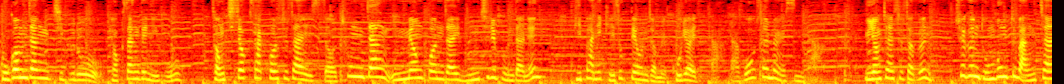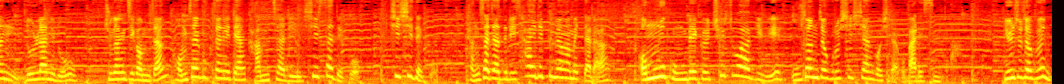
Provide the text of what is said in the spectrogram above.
고검장직으로 격상된 이후 정치적 사건 수사에 있어 총장 임명권자의 눈치를 본다는 비판이 계속되어 온 점을 고려했다라고 설명했습니다. 윤영찬 수석은 최근 돈봉투 망찬 논란으로 중앙지검장, 검찰국장에 대한 감찰이 실사되고 실시되고 당사자들이 사의를 표명함에 따라 업무 공백을 최소화하기 위해 우선적으로 실시한 것이라고 말했습니다. 윤수석은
